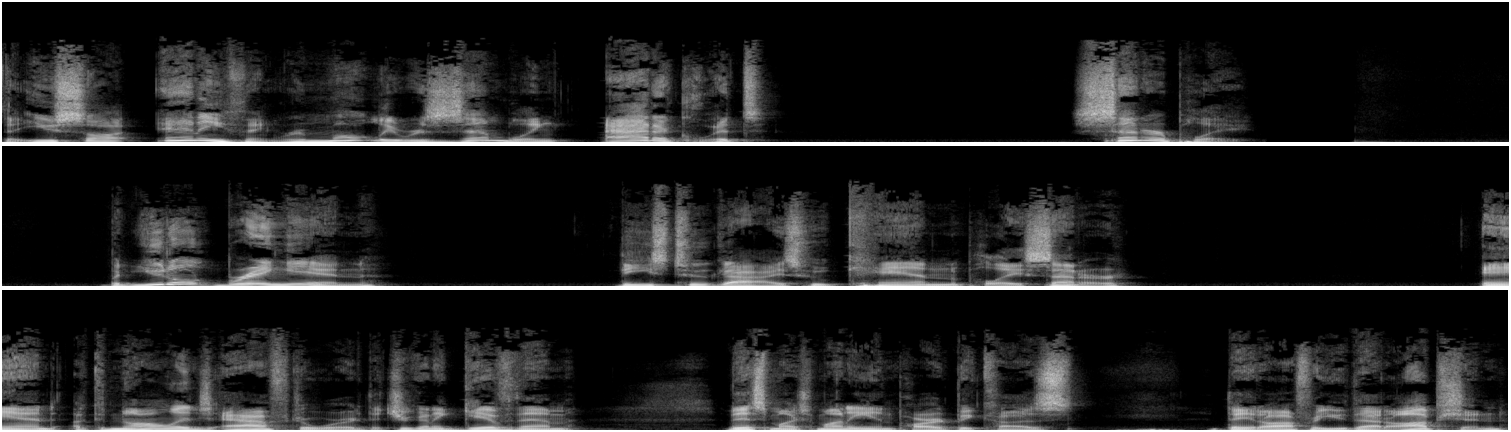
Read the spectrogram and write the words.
that you saw anything remotely resembling adequate center play. But you don't bring in these two guys who can play center and acknowledge afterward that you're going to give them this much money in part because they'd offer you that option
